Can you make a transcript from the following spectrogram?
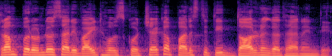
ట్రంప్ రెండోసారి వైట్ హౌస్కు వచ్చాక పరిస్థితి దారుణంగా తయారైంది.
